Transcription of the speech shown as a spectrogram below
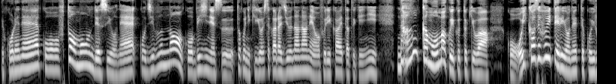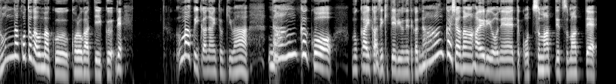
で、これね、こう、ふと思うんですよね。こう、自分の、こう、ビジネス、特に起業してから17年を振り返った時に、なんかもうまくいく時は、こう、追い風吹いてるよねって、こう、いろんなことがうまく転がっていく。で、うまくいかない時は、なんかこう、向かい風来てるよねとか、なんか遮断入るよねって、こう、詰まって詰まって、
